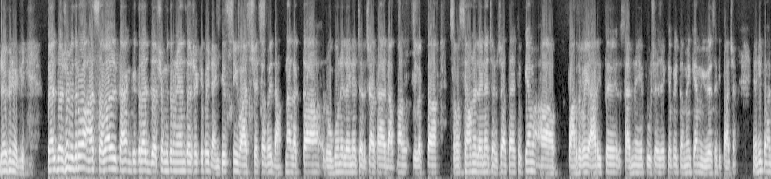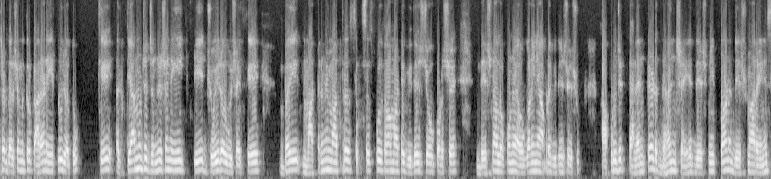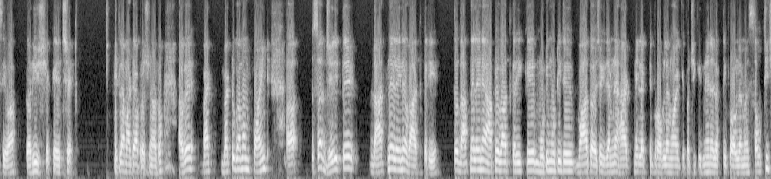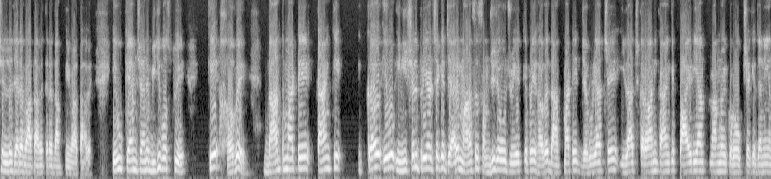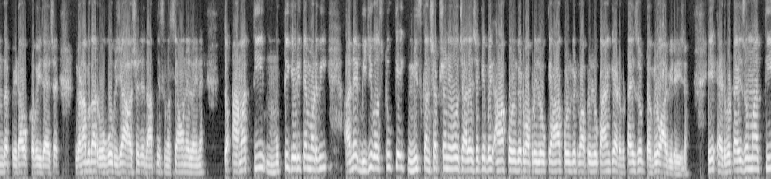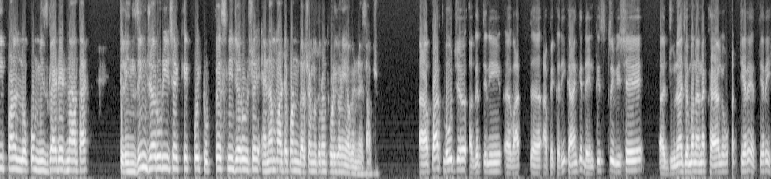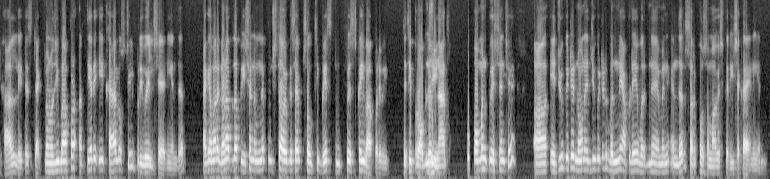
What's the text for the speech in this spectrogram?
definitely well દર્શક મિત્રો, આ સવાલ કારણ કે કદાચ દર્શક મિત્રોને એમ થશે કે ભાઈ ડેન્ટિસ્ટની વાત છે, તો ભાઈ દાંતના લગતા રોગોને લઈને ચર્ચા થાય, દાંતના લગતા સમસ્યાઓને લઈને ચર્ચા થાય, તો કેમ પાર્થભાઈ આ રીતે સાહેબને એ પૂછે છે કે ભાઈ તમે કેમ યુએસએ થી પાછા? એની પાછળ દર્શક મિત્રો કારણ એટલું જ હતું કે અત્યારનું જે જનરેશન એ એ જોઈ રહ્યું છે કે ભાઈ માત્ર ને માત્ર સક્સેસફુલ થવા માટે વિદેશ જવું પડશે, દેશના લોકોને અવગણીને આપણે વિદેશ જઈશું. આપણું જે ટેલેન્ટેડ ધન છે, એ દેશની પણ દેશમાં રહીને સેવા કરી શકે છે. એટલા માટે આ પ્રશ્ન હતો. હવે back back to gum point sir, જે રીતે દાંતને લઈને વાત કરીએ, તો દાંતને લઈને આપે વાત કરી કે મોટી મોટી જે વાત હોય છે, કે જેમને હાર્ટને લગતી પ્રોબ્લેમ હોય કે પછી કિડનીને લગતી પ્રોબ્લેમ હોય, સૌથી છેલ્લે જ્યારે વાત આવે ત્યારે દાંતની વાત આવે. એવું કેમ છે? અને બીજી વસ્તુ એ કે હવે દાંત માટે કારણ કે કયો એવો ઇનિશિયલ પિરિયડ છે કે જ્યારે માણસે સમજી જવું જોઈએ કે ભાઈ હવે દાંત માટે જરૂરિયાત છે ઈલાજ કરવાની, કારણ કે પાયરિયા નામનો એક રોગ છે કે જેની અંદર પેડાઓ ખવાઈ જાય છે. ઘણા બધા રોગો બીજા હશે જે દાંતની સમસ્યાઓને લઈને. તો આમાંથી મુક્તિ કેવી રીતે મળવી? અને બીજી વસ્તુ કે એક મિસકન્સેપ્શન એવો ચાલે છે કે ભાઈ આ કોલગેટ વાપરી લો કે આ કોલગેટ વાપરી લો, કારણ કે એડવર્ટાઇઝો ઢગલો આવી રહી છે. એ એડવર્ટાઇઝોમાંથી પણ લોકો મિસગાઈડેડ ના થાય. ક્લિન્ઝિંગ જરૂરી છે કે કોઈ ટૂથપેસ્ટની જરૂર છે? એના માટે પણ દર્શક મિત્રોને થોડી ઘણી અવેરનેસ આપશો પાર્થ બહુ જ અગત્યની વાત આપે કરી. કારણ કે ડેન્ટિસ્ટ્રી વિશે જૂના જમાનાના ખ્યાલો અત્યારે અત્યારે હાલ લેટેસ્ટ ટેકનોલોજીમાં પણ અત્યારે એ ખ્યાલો સ્ટીલ પ્રિવેલ છે એની અંદર. કારણ કે અમારા ઘણા બધા પેશન્ટ અમને પૂછતા હોય કે સાહેબ સૌથી બેસ્ટ ટૂથપેસ્ટ કઈ વાપરવી? જેથી પ્રોબ્લેમ ના થાય. કોમન ક્વેશ્ચન છે. એજ્યુકેટેડ નોન એજ્યુકેટેડ બંને આપણે વર્ગને એમની અંદર સરખો સમાવેશ કરી શકાય એની અંદર.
